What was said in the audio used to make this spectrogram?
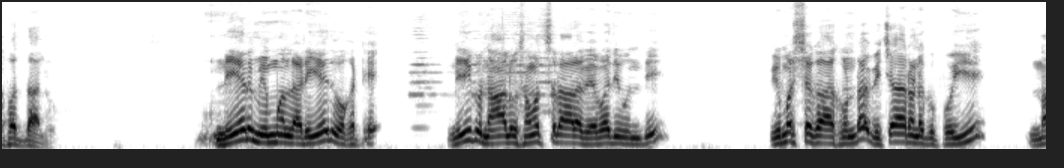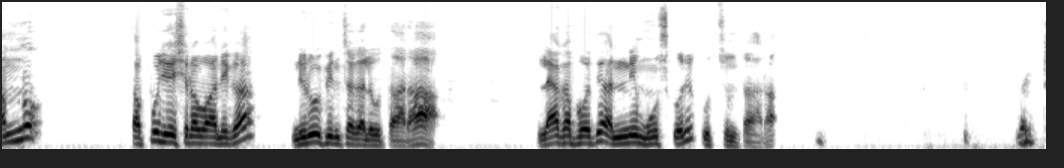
అబద్ధాలు. నేను మిమ్మల్ని అడిగేది ఒకటే. నీకు నాలుగు సంవత్సరాల వ్యవధి ఉంది. విమర్శ కాకుండా విచారణకు పోయి నన్ను తప్పు చేసిన వానిగా నిరూపించగలుగుతారా? లేకపోతే అన్నీ మూసుకొని కూర్చుంటారా? రైట్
